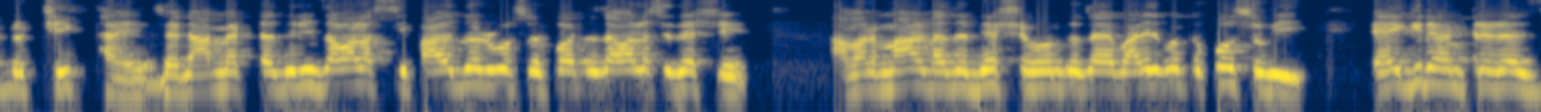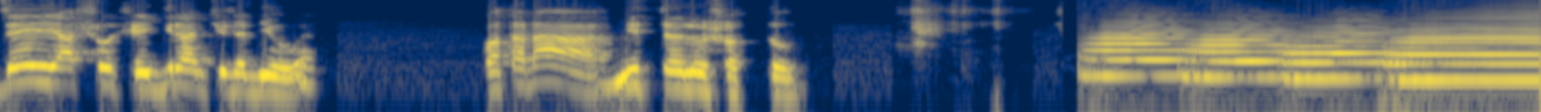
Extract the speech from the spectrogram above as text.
একটু ঠিক থাকে। যে আমি একটা যদি যাওয়া লাগছি, পাঁচ দশ বছর পরে যাওয়া লাগছি দেশে। আমার মালটা যে দেশে বন্ধু যায়, বাড়ির পর্যন্ত পৌঁছবি, এই গ্যারান্টিটা যেই আসো সেই গ্যারান্টিটা দিও ভাই। কথাটা মিথ্যে হলেও সত্য। Thank you.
